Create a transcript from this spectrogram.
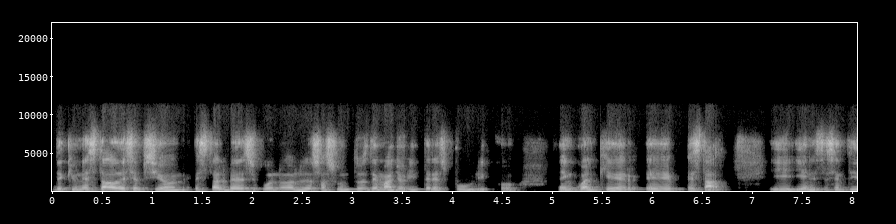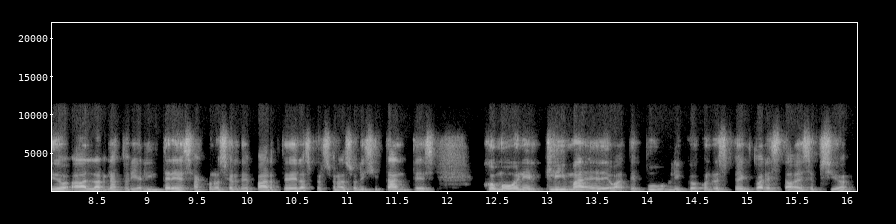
de que un estado de excepción es tal vez uno de los asuntos de mayor interés público en cualquier eh, estado. Y, y, en este sentido a la relatoría le interesa conocer de parte de las personas solicitantes cómo ven el clima de debate público con respecto al estado de excepción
